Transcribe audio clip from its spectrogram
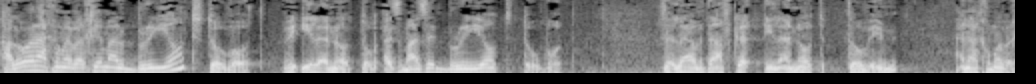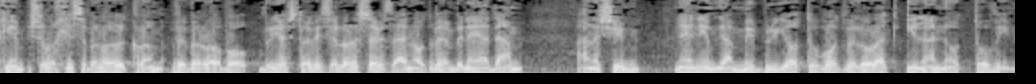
הלא אנחנו מברכים על בריות טובות ואילנות טוב. אז מה זה בריות טובות? זה לאו דווקא אילנות טובים. אנחנו מברכים שלא חיסא ולא יקרום, וברובו בריות טובות זה לא לסרס להנות בהם בני אדם. אנשים נהנים גם מבריות טובות ולא רק אילנות טובים.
